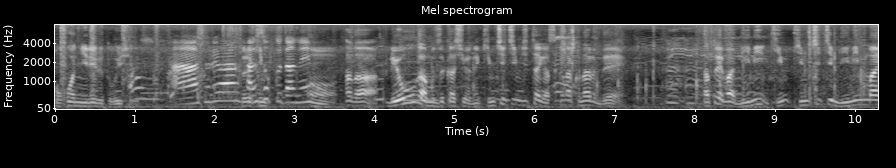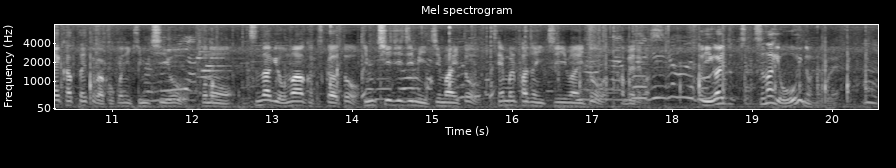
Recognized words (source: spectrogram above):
ここに入れると美味しいです。んああそれは反則だね。うん、ただ量が難しいよね。キムチチム自体が少なくなるんでうんうん。例えば2人キムキムチチム2人前買った人がここにキムチをこのつなぎをうまく使うとキムチジジミ1枚とセムルパジャン1枚と食べれます。意外とつつなぎ多いのねこれ。うんうん。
